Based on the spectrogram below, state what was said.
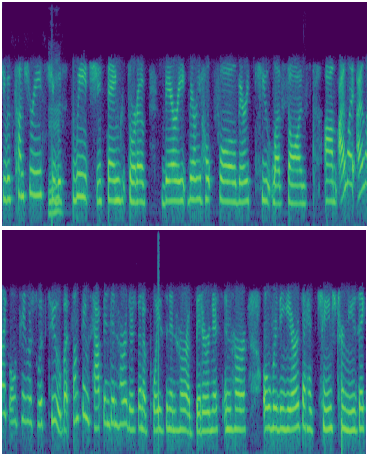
she was country. She mm-hmm. was sweet. She sang sort of very, very hopeful, very cute love songs. Um, I like I like old Taylor Swift too, but something's happened in her. There's been a poison in her, a bitterness in her over the years that has changed her music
